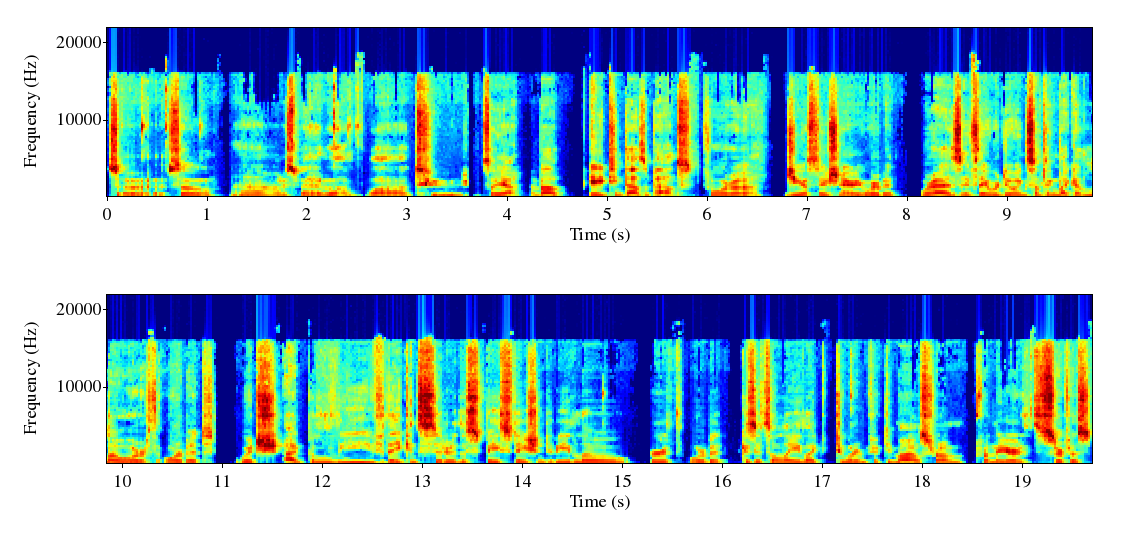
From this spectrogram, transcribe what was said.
So so uh, blah blah to so yeah, about 18,000 pounds for a geostationary orbit. Whereas if they were doing something like a low Earth orbit, which I believe they consider the space station to be low Earth orbit because it's only like 250 miles from from the Earth's surface.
